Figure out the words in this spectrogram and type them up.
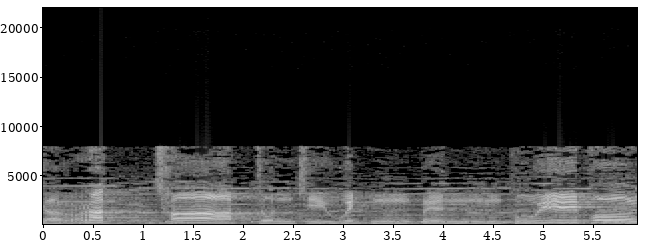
จะรักชาติจนชีวิตเป็นผุยพง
